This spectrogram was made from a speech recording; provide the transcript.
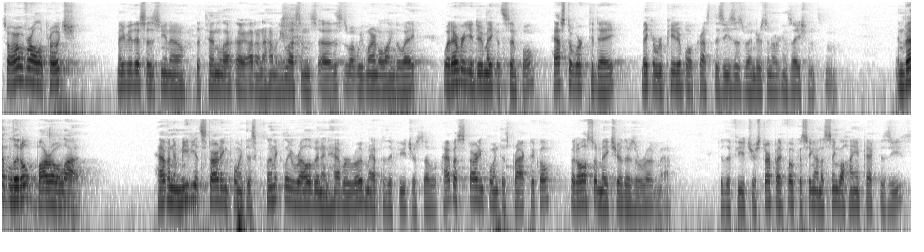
So our overall approach, maybe this is, you know, the 10, le- uh, I don't know how many lessons, uh, this is what we've learned along the way. Whatever you do, make it simple, has to work today, make it repeatable across diseases, vendors, and organizations. Hmm. Invent little, borrow a lot. Have an immediate starting point that's clinically relevant and have a roadmap to the future. So have a starting point that's practical, but also make sure there's a roadmap to the future. Start by focusing on a single high impact disease,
